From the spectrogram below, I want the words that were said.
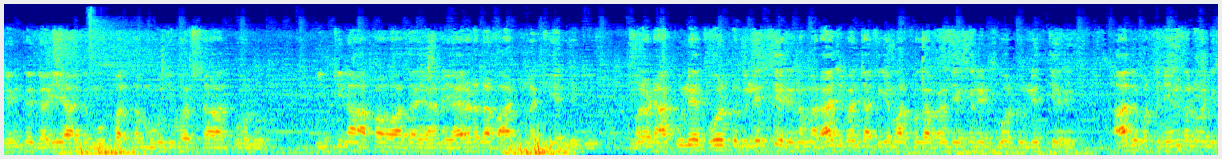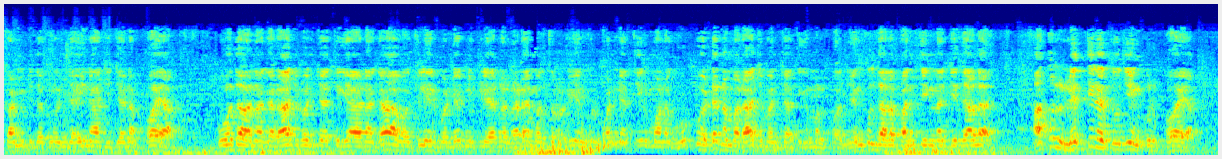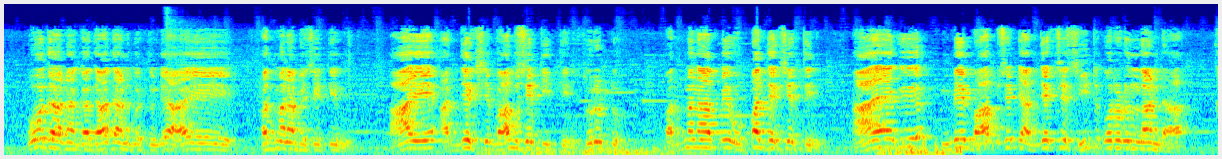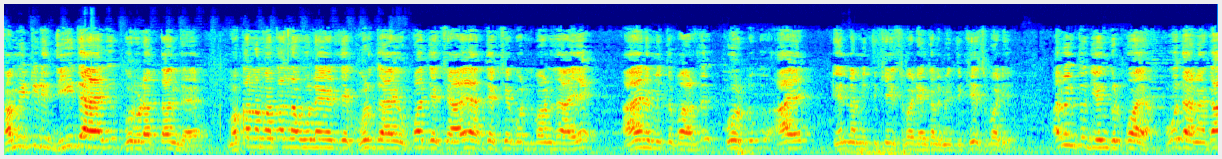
ಎಂಕ ಗಡಿಯಾದ ಮುಪ್ಪತ್ತ ಮೂರು ವರ್ಷ ಆದ್ಬೋದು ಇಂಚಿನ ಅಪವಾದ ಯಾನು ಎರಡರ ಬಾಟ್ಲ ಕೇಂದ್ರಿದ್ದು ಮೊರಡೆ ಅಕುಲೆ ಬಿಲ್ ಲೆತ್ತೇರಿ ನಮ್ಮ ರಾಜ್ಯ ಪಂಚಾಯತ್ಗೆ ಮಲ್ಪುಗ ಬಂದ ಎಂಕಲೇನು ಬಿಲ್ ಲೆತ್ತೇರಿ ಆದ ಬರ್ತೀನಿ ಎಂಗಲು ಒಂದು ಕಮಿಟಿ ತಗೊಂಡು ಐನಾಜಿ ಜನ ಹೋದಾನಾಗ ರಾಜ್ಯ ಪಂಚಾಯತಿಗೆ ಆನಾಗ ವಕೀಲರು ಬಂಡೆ ನ್ಯೂಕ್ಲಿಯರ್ನ ಲಡೆ ಮಲ್ತರು ಎಂಕುಲ್ ಪಣ್ಯ ತೀರ್ಮಾನಕ್ಕೆ ಒಪ್ಪುವಟ್ಟೆ ನಮ್ಮ ರಾಜ್ಯ ಪಂಚಾಯತಿಗೆ ಮಲ್ಪೋದು ಎಂಕುಲ್ ದಾಲ ಪಂತಿನ ನಜ್ಜಿದಾಲ ಅಕುಲು ನೆತ್ತಿನ ತೂಜಿ ಎಂಕುಲ್ ಪೋಯ. ಹೋದಾನಾಗ ದಾದಾನ್ ಗೊತ್ತುಂಡೆ ಆಯೇ ಪದ್ಮನಾಭ ಶೆಟ್ಟಿಂದು ಆಯೇ ಅಧ್ಯಕ್ಷ ಬಾಬು ಶೆಟ್ಟಿ ಇತ್ತೀನಿ ತುರುಟು ಪದ್ಮನಾಭೆ ಉಪಾಧ್ಯಕ್ಷ ಇತ್ತೀನಿ. ಆಯಾಗಿ ಬೇ ಬಾಬು ಶೆಟ್ಟಿ ಅಧ್ಯಕ್ಷ ಸೀಟ್ ಕೊರಡುಂದಾಂಡ ಕಮಿಟಿ ದೀದ ಆಗಿ ಕೊರಡತ್ತಂದೆ. ಮೊಕಲ್ನ ಮೊಕಲ್ನ ಉಲ ಹಿಡ್ದೆ ಕುಡ್ದು ಆಯ ಉಪಾಧ್ಯಕ್ಷ, ಆಯ ಅಧ್ಯಕ್ಷ ಕೊಡ್ದು ಬಂದ ಮಿತ್ತು కోర్టుకు ಕೋರ್ಟು ಆಯ, ಎನ್ನ ಮಿತ್ ಕೇಸ್ ಬಡಿ ಎಂಕಲ ಮಿತ್ತು ಕೇಸ್ ಬಡಿ ಅವಿನ್ ತುದಿ ಎಂಕುಲ್ ಪೋಯ ಹೋದಾನಾಗ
